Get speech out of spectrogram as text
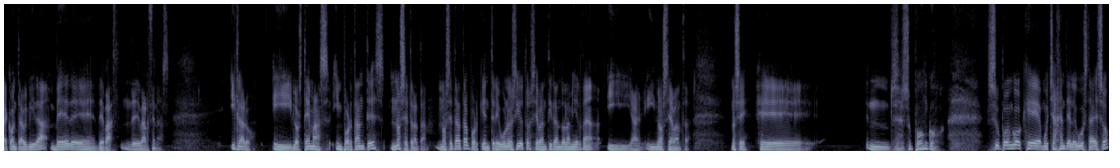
la contabilidad B de, de, de Bárcenas. Y claro, y los temas importantes no se tratan. No se trata porque entre unos y otros se van tirando la mierda y, y no se avanza. No sé, eh, supongo, supongo que a mucha gente le gusta eso,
